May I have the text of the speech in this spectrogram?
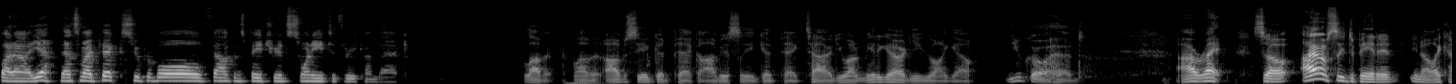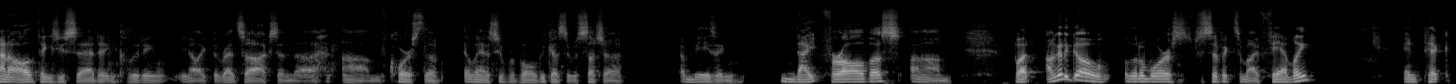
But uh, yeah, that's my pick. Super Bowl Falcons Patriots twenty eight to three comeback. Love it, love it. Obviously a good pick. Obviously a good pick. Tyler, do you want me to go or do you want to go? You go ahead. All right. So I obviously debated, you know, like kind of all the things you said, including, you know, like the Red Sox and the, um, of course, the Atlanta Super Bowl because it was such a amazing night for all of us. Um, but I'm going to go a little more specific to my family and pick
